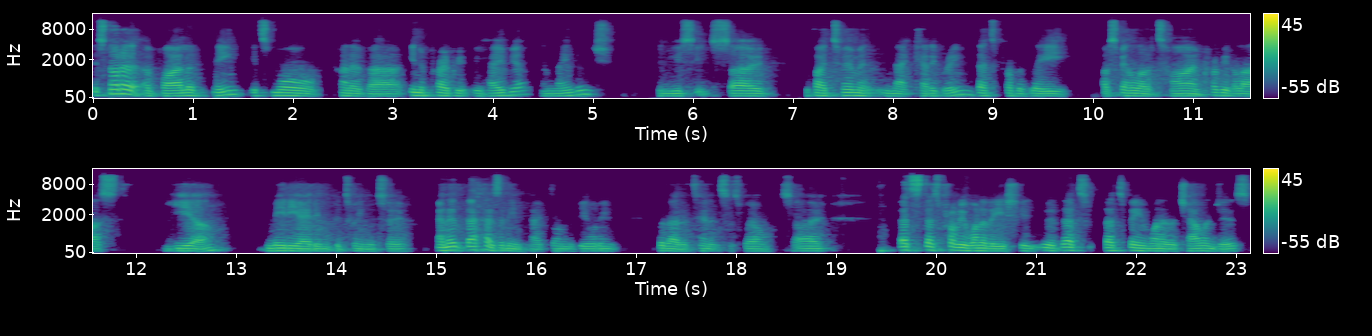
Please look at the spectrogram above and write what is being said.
It's not a, a violent thing. It's more kind of uh, inappropriate behavior and language and usage. So if I term it in that category, that's probably, I've spent a lot of time, probably the last year, mediating between the two. And it, that has an impact on the building with other tenants as well. So that's that's probably one of the issues. That's that's been one of the challenges.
